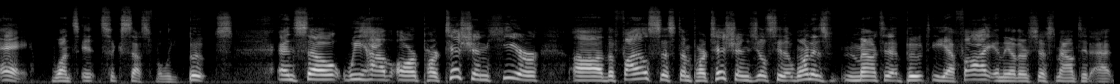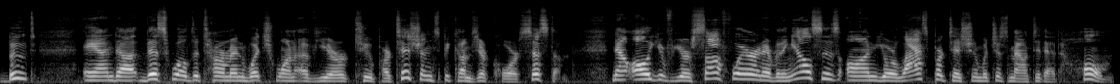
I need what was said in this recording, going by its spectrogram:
A once it successfully boots. And so we have our partition here, uh, the file system partitions. You'll see that one is mounted at boot EFI and the other is just mounted at boot. And uh, this will determine which one of your two partitions becomes your core system. Now, all of your software and everything else is on your last partition, which is mounted at home.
